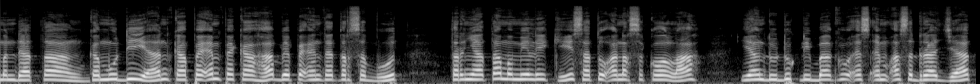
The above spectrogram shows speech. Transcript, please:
mendatang. Kemudian KPM PKH BPNT tersebut ternyata memiliki satu anak sekolah yang duduk di bangku SMA sederajat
